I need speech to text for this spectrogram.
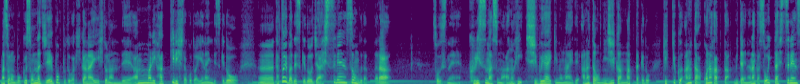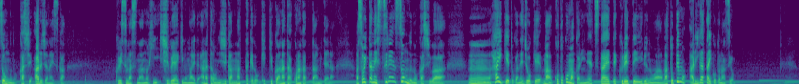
まあその僕そんな J-POP とか聞かない人なんで、あんまりはっきりしたことは言えないんですけど、うん例えばですけど、じゃあ失恋ソングだったら、そうですね、クリスマスのあの日、渋谷駅の前であなたを2時間待ったけど、結局あなたは来なかったみたいな、なんかそういった失恋ソングの歌詞あるじゃないですか。クリスマスのあの日、渋谷駅の前であなたを2時間待ったけど、結局あなたは来なかったみたいな。まあ、そういったね、失恋ソングの歌詞は、うん、背景とかね、情景、まあ、事細かにね、伝えてくれているのは、まあ、とてもありがたいことなんですよ。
